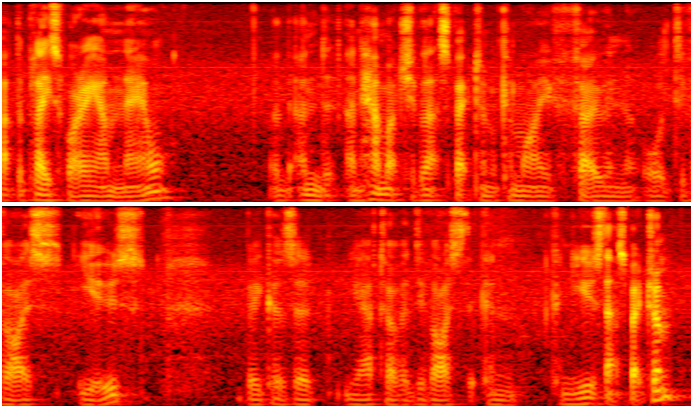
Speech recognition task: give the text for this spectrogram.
at the place where I am now and, and, how much of that spectrum can my phone or device use because uh, you have to have a device that can, can use that spectrum.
